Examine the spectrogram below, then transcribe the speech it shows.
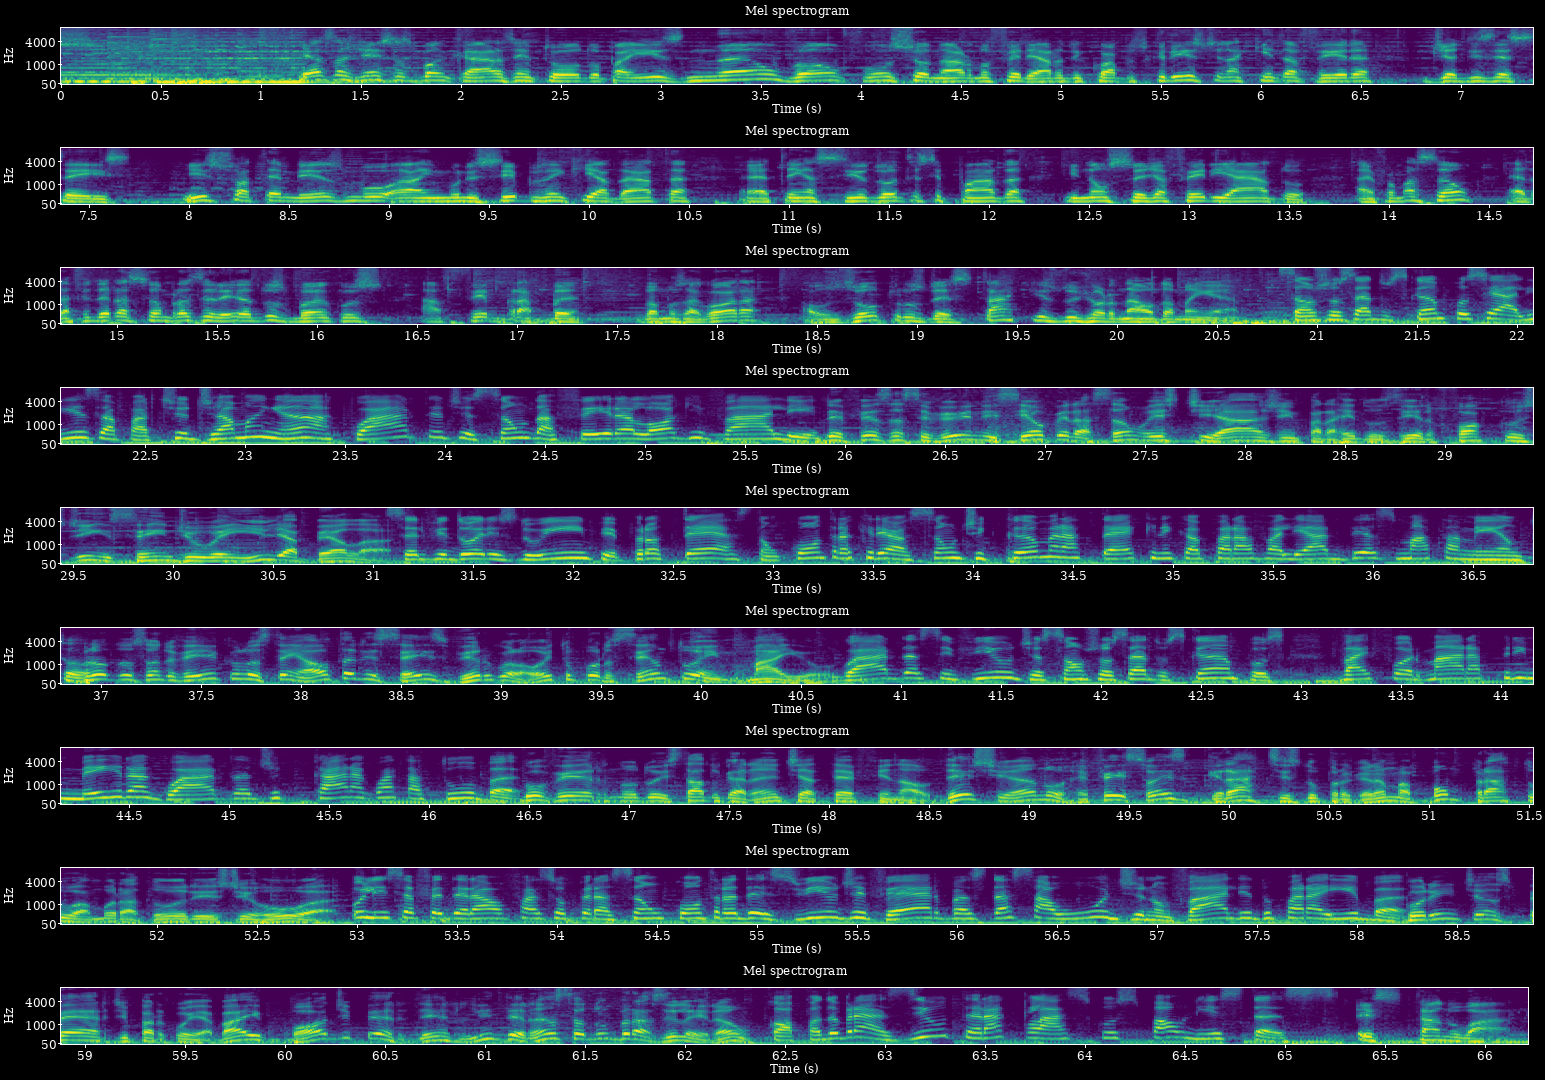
E as agências bancárias em todo o país não vão funcionar no feriado de Corpus Christi na quinta-feira, dia 16. Isso até mesmo em municípios em que a data eh, tenha sido antecipada e não seja feriado. A informação é da Federação Brasileira dos Bancos, a FEBRABAN. Vamos agora aos outros destaques do Jornal da Manhã. São José dos Campos realiza a partir de amanhã a quarta edição da feira Log Vale. Defesa Civil inicia a operação Estiagem para reduzir focos de incêndio em Ilha Bela. Servidores do INPE protestam contra a criação de câmara técnica para avaliar desmatamento. Produção de veículos tem alta de 6,8% em maio. Guarda Civil de São José dos Campos vai formar a primeira guarda de Caraguatatuba. Governo do Estado garante até final deste ano refeições grátis do programa Bom Prato a moradores de rua. Polícia Federal faz operação contra desvio de verbas da saúde no Vale do Paraíba. Corinthians perde para Cuiabá e pode perder liderança do Brasileirão. Copa do Brasil terá clássicos paulistas. Está no ar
